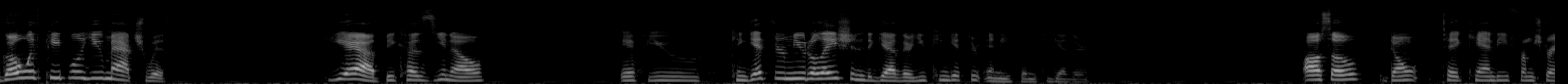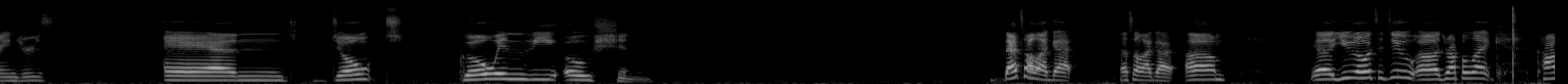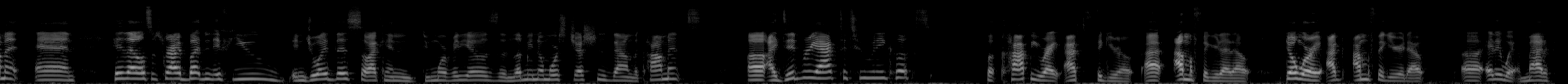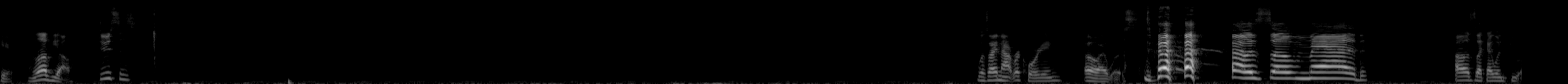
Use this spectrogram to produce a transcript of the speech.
go with people you match with. Yeah, because, you know, if you can get through mutilation together, you can get through anything together. Also, don't take candy from strangers. And don't go in the ocean. That's all I got. That's all I got. Um, uh, you know what to do. Uh, drop a like, comment, and hit that little subscribe button if you enjoyed this, so I can do more videos and let me know more suggestions down in the comments. Uh, I did react to too many cooks, but copyright I have to figure out. I I'm gonna figure that out. Don't worry, I I'm gonna figure it out. Uh, anyway, I'm out of here. I love y'all. Deuces. Was I not recording? Oh, I was. I was so mad. I was like, I went through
